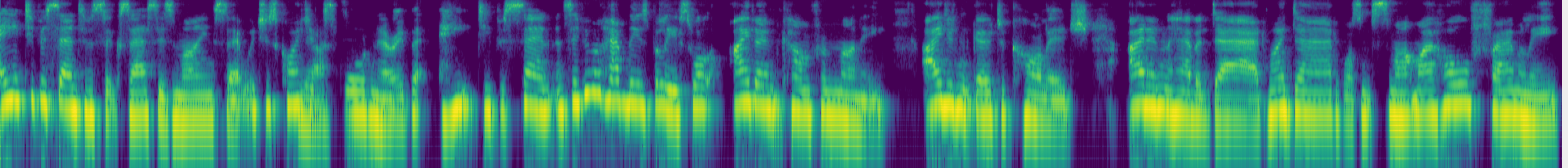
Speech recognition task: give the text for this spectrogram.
80% of success is mindset which is quite yes. extraordinary but 80% and so people have these beliefs well i don't come from money. I didn't go to college. I didn't have a dad. My dad wasn't smart. My whole family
